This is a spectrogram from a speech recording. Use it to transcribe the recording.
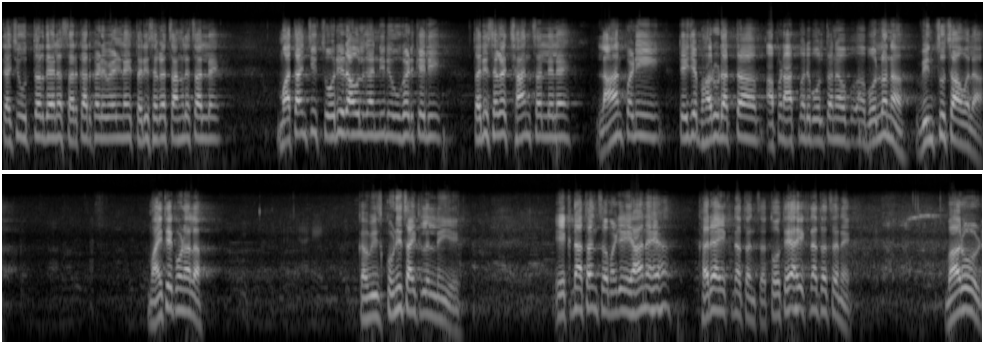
त्याची उत्तर द्यायला सरकारकडे वेळ नाही तरी सगळं चांगलं चाललंय. मतांची चोरी राहुल गांधींनी उघड केली तरी सगळं छान चाललेलं आहे. लहानपणी ते जे भारूड आत्ता आपण आतमध्ये बोलताना बोललो ना विंचू चावला. माहिती आहे कोणाला? कवी कोणीच ऐकलेलं नाही आहे एकनाथांचं म्हणजे ह्या नाही ह्या खऱ्या एकनाथांचं. तो त्या एकनाथाचं नाही. भारूड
